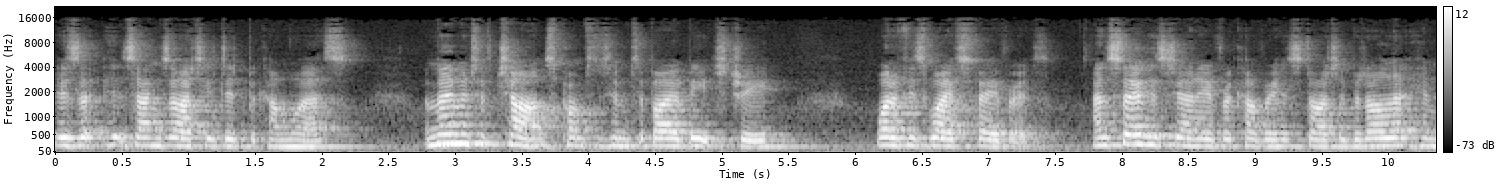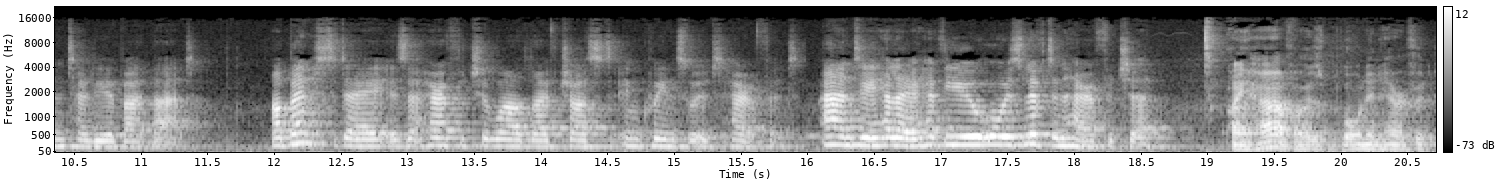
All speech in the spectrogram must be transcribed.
his, his anxiety did become worse. A moment of chance prompted him to buy a beech tree, one of his wife's favourites. And so his journey of recovery has started, but I'll let him tell you about that. Our bench today is at Herefordshire Wildlife Trust in Queenswood, Hereford. Andy, hello. Have you always lived in Herefordshire? I have. I was born in Hereford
